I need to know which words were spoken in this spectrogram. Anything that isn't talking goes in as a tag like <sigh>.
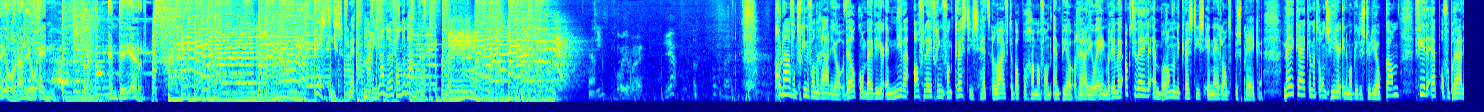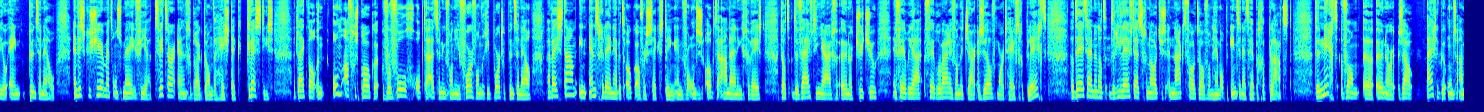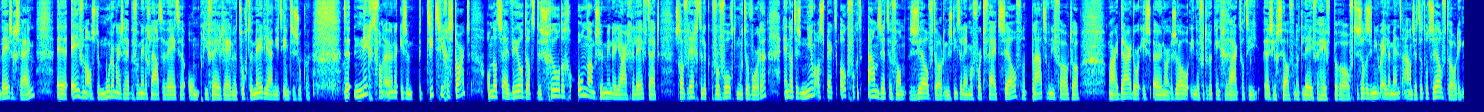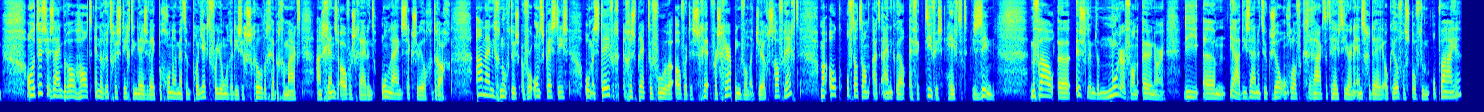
NPO Radio 1. NTR. Kwesties met Marianne van den Anker. Goedenavond, vrienden van de radio. Welkom bij weer een nieuwe aflevering van Kwesties. Het live debatprogramma van NPO Radio 1... waarin wij actuele en brandende kwesties in Nederland bespreken. Meekijken met ons hier in de mobiele studio kan... via de app of op radio1.nl. En discussieer met ons mee via Twitter... en gebruik dan de hashtag Kwesties. Het lijkt wel een onafgesproken vervolg... op de uitzending van hiervoor van Reporter.nl. Maar wij staan in Enschede en hebben het ook over sexting. En voor ons is ook de aanleiding geweest... dat de 15-jarige Euner Chuchu in februari van dit jaar zelfmoord heeft gepleegd. Dat deed hij nadat drie leeftijdsgenootjes een naaktfoto van hem op internet hebben geplaatst. De nicht van uh, zou eigenlijk bij ons aanwezig zijn. Eh, evenals de moeder, maar ze hebben vanmiddag laten weten... om privéredenen toch de media niet in te zoeken. De nicht van Euner is een petitie gestart... omdat zij wil dat de schuldigen, ondanks hun minderjarige leeftijd... strafrechtelijk vervolgd moeten worden. En dat is een nieuw aspect ook voor het aanzetten van zelfdoding. Dus niet alleen maar voor het feit zelf, van het plaatsen van die foto... maar daardoor is Euner zo in de verdrukking geraakt... dat hij uh, zichzelf van het leven heeft beroofd. Dus dat is een nieuw element aanzetten tot zelfdoding. Ondertussen zijn bureau HALT en de Rutgers Stichting deze week begonnen met een project voor jongeren die zich schuldig hebben gemaakt aan grensoverschrijdend online seksueel gedrag. Aanleiding genoeg dus voor ons kwesties om een stevig gesprek te voeren over de verscherping van het jeugdstrafrecht, maar ook of dat dan uiteindelijk wel effectief is. Heeft het zin? Mevrouw uh, Uslum, de moeder van Euner, die, um, ja, die zijn natuurlijk zo ongelooflijk geraakt. Dat heeft hier in Enschede ook heel veel stof doen opwaaien.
